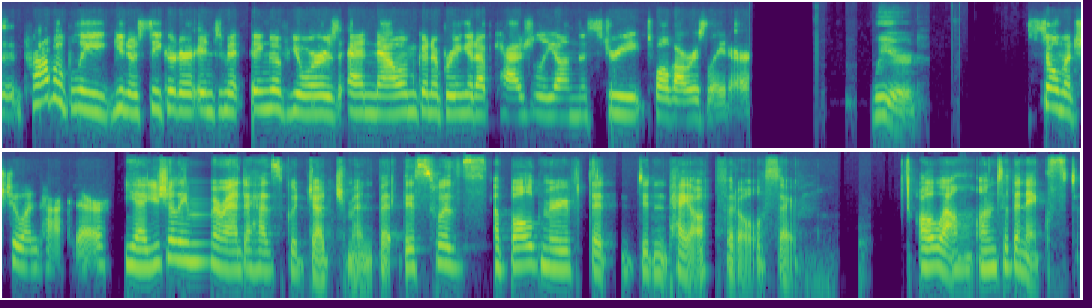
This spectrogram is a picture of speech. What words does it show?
uh, probably you know secret or intimate thing of yours and now i'm going to bring it up casually on the street 12 hours later Weird. So much to unpack there Yeah, usually Miranda has good judgment, but this was a bold move that didn't pay off at all. So, oh well, on to the next.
